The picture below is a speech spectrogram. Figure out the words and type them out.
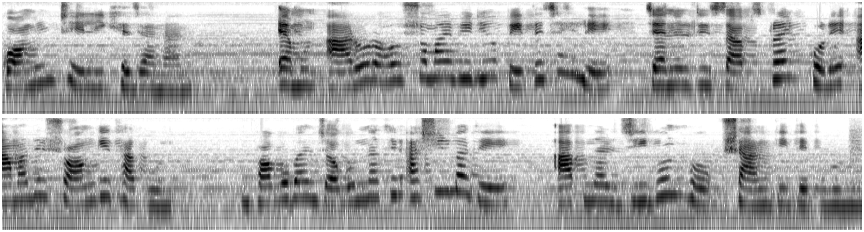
কমেন্টে লিখে জানান। এমন আরও রহস্যময় ভিডিও পেতে চাইলে চ্যানেলটি সাবস্ক্রাইব করে আমাদের সঙ্গে থাকুন। ভগবান জগন্নাথের আশীর্বাদে আপনার জীবন হোক শান্তিতে পূর্ণ।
